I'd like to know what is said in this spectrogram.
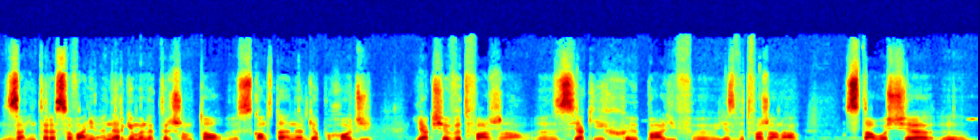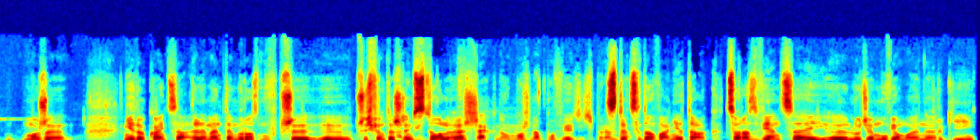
zainteresowanie energią elektryczną, to y, skąd ta energia pochodzi, jak się wytwarza, y, z jakich paliw jest wytwarzana, stało się może nie do końca elementem rozmów przy, przy świątecznym Ale stole. Powszechną, można powiedzieć, prawda? Zdecydowanie tak. Coraz więcej ludzie mówią o energii,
